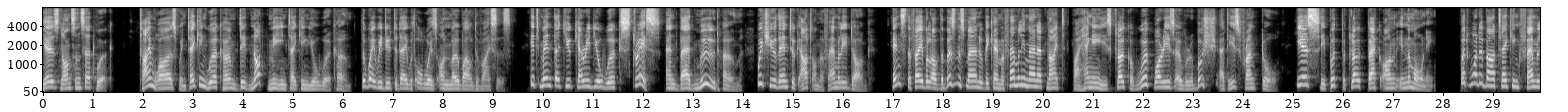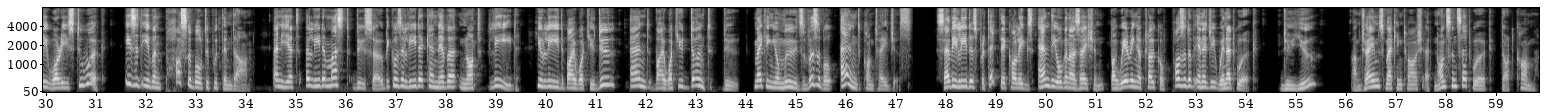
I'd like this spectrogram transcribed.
Here's nonsense at work. Time was when taking work home did not mean taking your work home, the way we do today with always on mobile devices. It meant that you carried your work stress and bad mood home, which you then took out on the family dog. Hence the fable of the businessman who became a family man at night by hanging his cloak of work worries over a bush at his front door. Yes, he put the cloak back on in the morning. But what about taking family worries to work? Is it even possible to put them down? And yet, a leader must do so because a leader can never not lead. You lead by what you do and by what you don't do, making your moods visible and contagious. Savvy leaders protect their colleagues and the organization by wearing a cloak of positive energy when at work. Do you? I'm James McIntosh at nonsenseatwork.com.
